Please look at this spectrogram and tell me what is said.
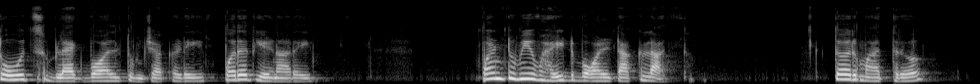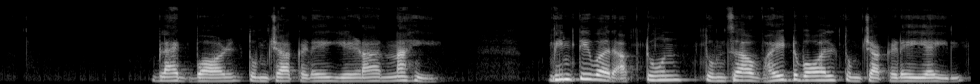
तोच ब्लॅक बॉल तुमच्याकडे परत येणार आहे. पण तुम्ही व्हाईट बॉल टाकलात तर मात्र ब्लॅक बॉल तुमच्याकडे येणार नाही. भिंतीवर आपटून तुमचा व्हाईट बॉल तुमच्याकडे येईल.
